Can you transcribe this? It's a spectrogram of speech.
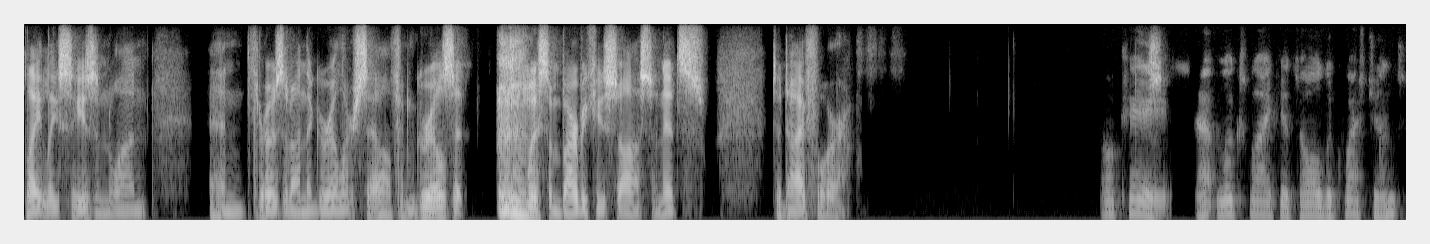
lightly seasoned one and throws it on the grill herself and grills it with some barbecue sauce, and it's to die for. Okay, that looks like it's all the questions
